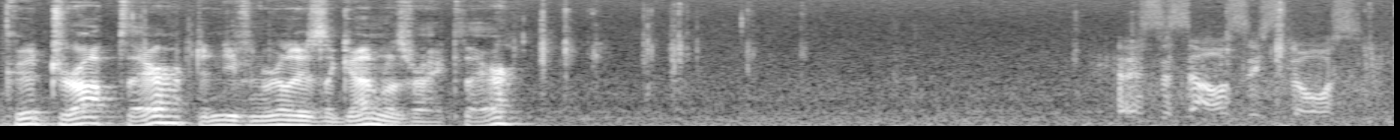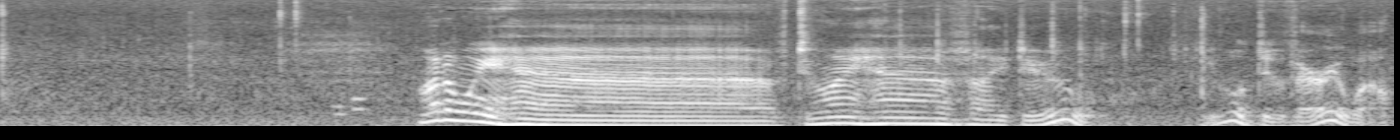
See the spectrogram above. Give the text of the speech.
Good drop there. Didn't even realize the gun was right there. Es ist aussichtslos. What do we have? Do I have? I do. You will do very well.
